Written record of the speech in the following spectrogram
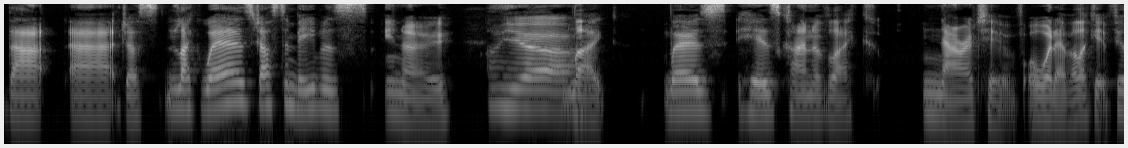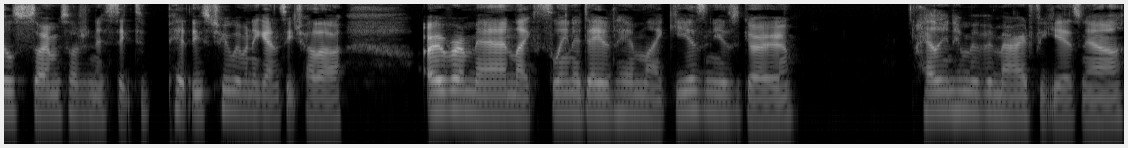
that uh just like where's Justin Bieber's, you know, oh, yeah. Like where's his kind of like narrative or whatever. Like it feels so misogynistic to pit these two women against each other over a man. Like Selena dated him like years and years ago. Hailey and him have been married for years now.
